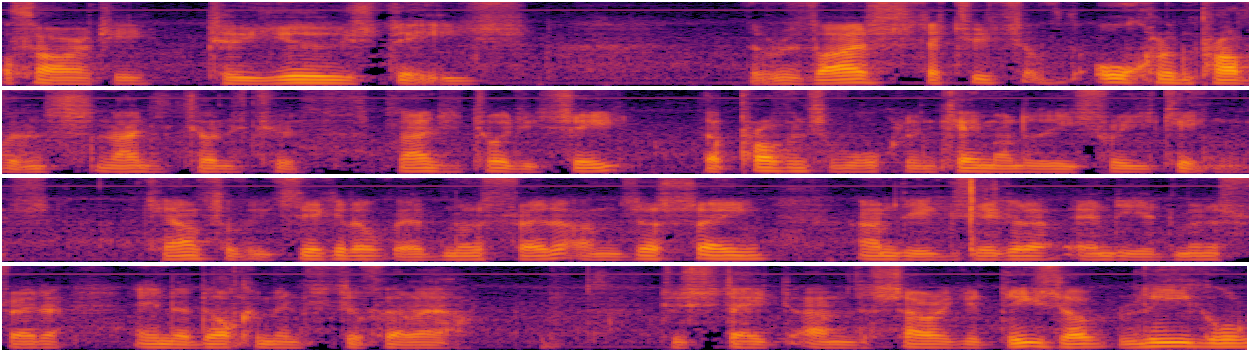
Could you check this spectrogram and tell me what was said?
authority to use these. The revised statutes of the Auckland province, 1922, 1920, see, the province of Auckland came under these three kings. Accounts of executive administrator, I'm just saying I'm the executor and the administrator and the documents to fill out to state I'm the surrogate. These are legal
